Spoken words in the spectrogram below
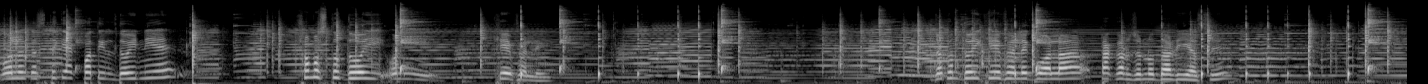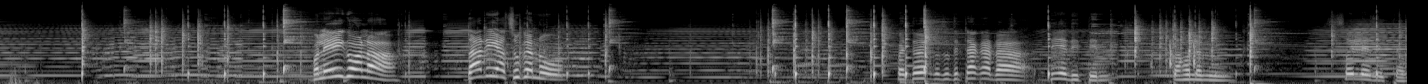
গোয়ালার কাছ থেকে এক পাতিল দই নিয়ে সমস্ত দই উনি খেয়ে ফেলে? যখন দই খেয়ে ফেলে গোয়ালা টাকার জন্য দাঁড়িয়ে আছে। বলে, এই গোয়ালা দাঁড়িয়ে আছো কেন? যদি টাকাটা দিয়ে দিতেন, তাহলে আমি চলে যেতাম।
